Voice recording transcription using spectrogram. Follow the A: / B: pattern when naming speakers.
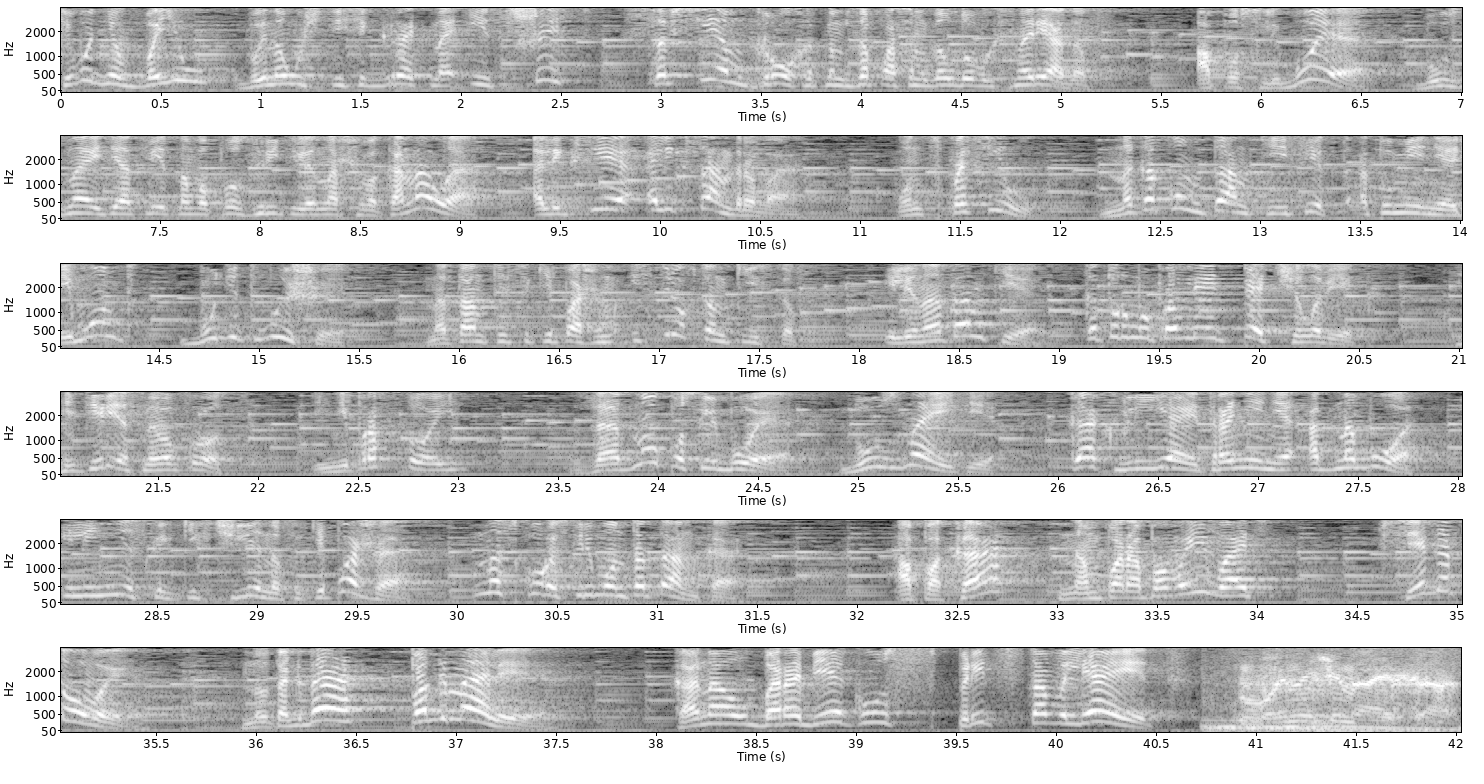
A: Сегодня в бою вы научитесь играть на ИС-6 с совсем крохотным запасом голдовых снарядов. А после боя вы узнаете ответ на вопрос зрителя нашего канала Алексея Александрова. Он спросил, на каком танке эффект от умения ремонт будет выше? На танке с экипажем из трех танкистов или на танке, которым управляет пять человек? Интересный вопрос и непростой. Заодно после боя вы узнаете, как влияет ранение одного или нескольких членов экипажа на скорость ремонта танка. А пока нам пора повоевать. Все готовы? Ну тогда погнали! Канал Барабекус представляет...
B: Бой начинается.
